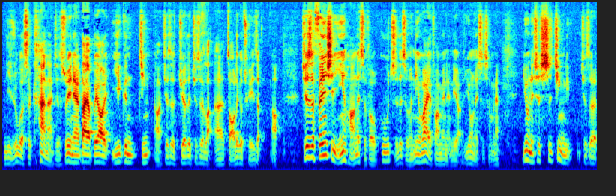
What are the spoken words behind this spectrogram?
你如果是看呢，就是所以呢，大家不要一根筋啊，就是觉得就是拿呃找那个锤子啊。其实分析银行的时候，估值的时候，另外一方面呢，你要用的是什么呢？用的是市净率，就是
